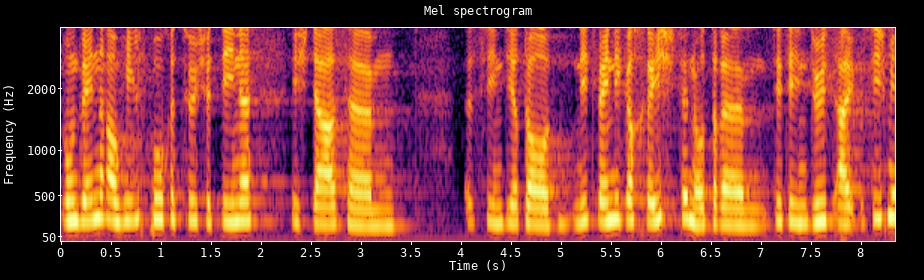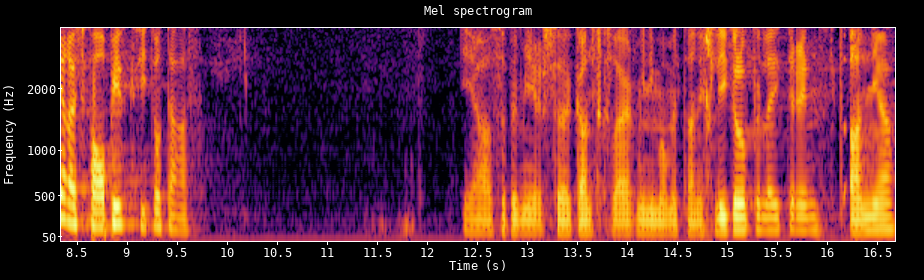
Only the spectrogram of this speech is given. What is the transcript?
Und wenn er auch Hilfe braucht zwischen ihnen, ist das, ähm, sind ihr da nicht weniger Christen oder ähm, sie sind uns, äh, sie ist mir ein Vorbild gewesen durch das. Ja, also bei mir ist äh, ganz klar meine momentane Kleingruppenleiterin, die Anja.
